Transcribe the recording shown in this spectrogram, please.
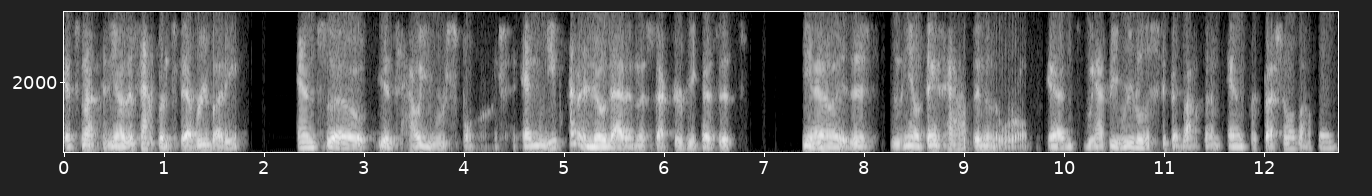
it's not, you know, this happens to everybody. And so it's how you respond. And you kind of know that in the sector because it's you know, there's, you know, things happen in the world and we have to be realistic about them and professional about them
